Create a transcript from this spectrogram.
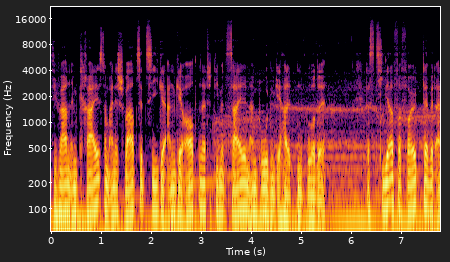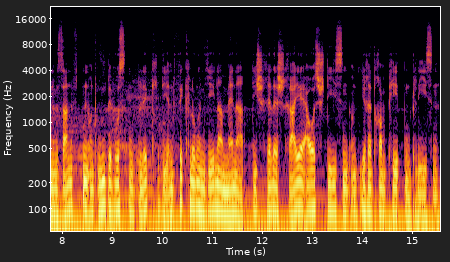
Sie waren im Kreis um eine schwarze Ziege angeordnet, die mit Seilen am Boden gehalten wurde. Das Tier verfolgte mit einem sanften und unbewussten Blick die Entwicklungen jener Männer, die schrille Schreie ausstießen und ihre Trompeten bliesen.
